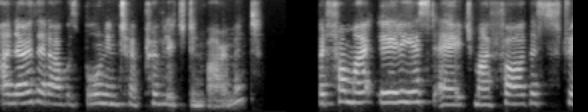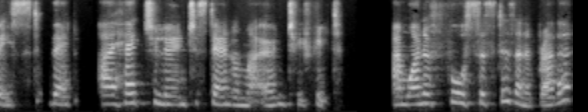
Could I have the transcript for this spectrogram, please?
I know that I was born into a privileged environment, but from my earliest age, my father stressed that I had to learn to stand on my own two feet. I'm one of four sisters and a brother,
